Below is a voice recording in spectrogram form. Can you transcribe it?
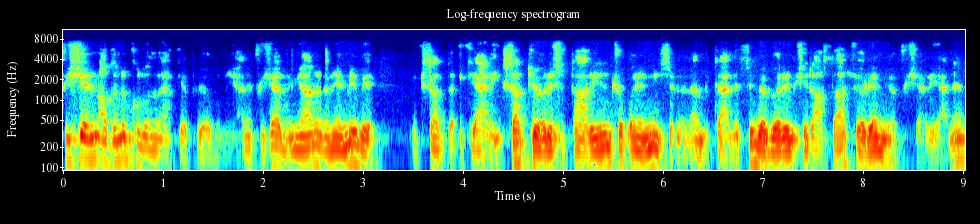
Fischer'in adını kullanarak yapıyor bunu. Yani Fischer dünyanın önemli bir iktisat, yani iktisat teorisi tarihinin çok önemli isimlerinden bir tanesi ve böyle bir şey de asla söylemiyor Fischer yani.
